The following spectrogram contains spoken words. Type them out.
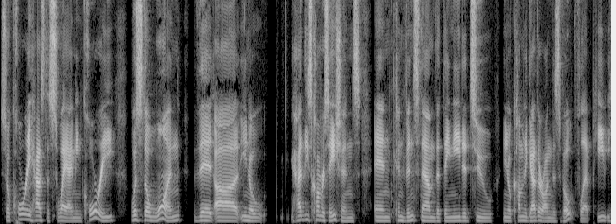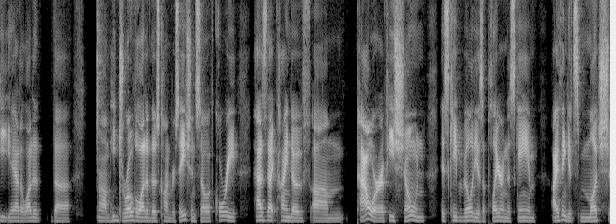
So Corey has the sway. I mean, Corey was the one that, uh, you know, had these conversations and convinced them that they needed to, you know, come together on this vote flip. He he had a lot of the um, he drove a lot of those conversations. So if Corey has that kind of um, power, if he's shown his capability as a player in this game, I think it's much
